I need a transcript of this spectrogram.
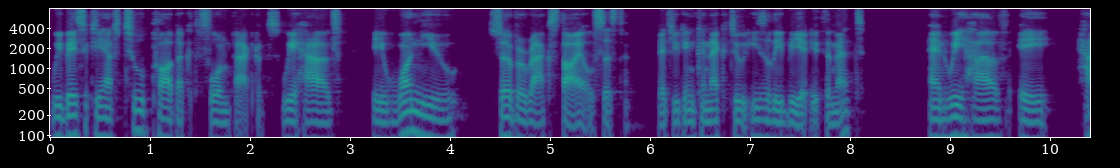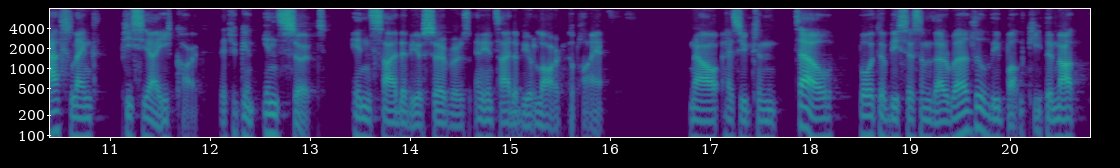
we basically have two product form factors. We have a 1U server rack style system that you can connect to easily via Ethernet. And we have a half length PCIe card that you can insert inside of your servers and inside of your large appliances. Now, as you can tell, both of these systems are relatively bulky. They're not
